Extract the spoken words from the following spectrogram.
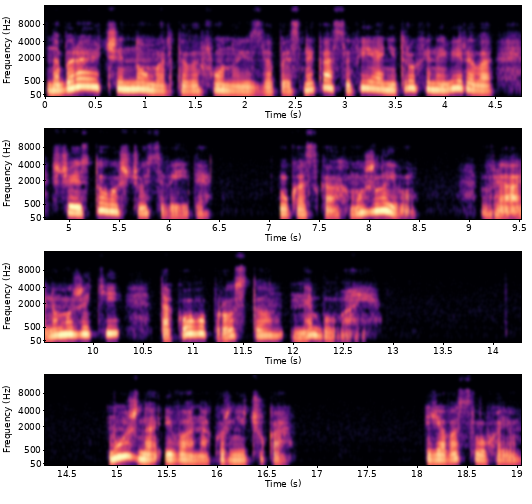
Набираючи номер телефону із записника, Софія нітрохи не вірила, що із того щось вийде. У казках можливо. В реальному житті такого просто не буває. Можна Івана Корнійчука? Я вас слухаю.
